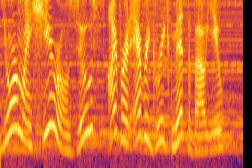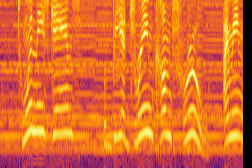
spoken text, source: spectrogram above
You're my hero, Zeus. I've read every Greek myth about you. To win these games would be a dream come true. I mean,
